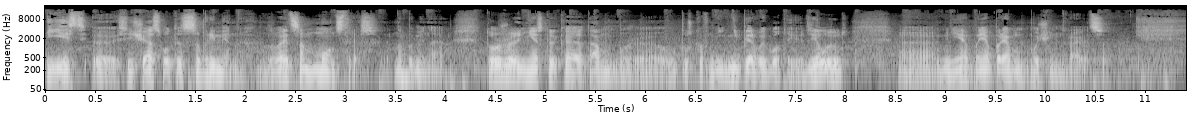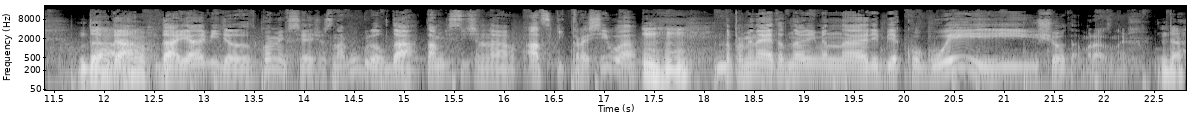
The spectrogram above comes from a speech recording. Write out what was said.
есть э, сейчас вот из современных. Называется Monstress, напоминаю. Тоже несколько там уже выпусков, не, не первый год ее делают. Э, мне, мне прям очень нравится. Да, да, э... да, я видел этот комикс, я сейчас нагуглил. Да, там действительно адски красиво. Угу. Напоминает одновременно Ребекку Гуэй и еще там разных. Да.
